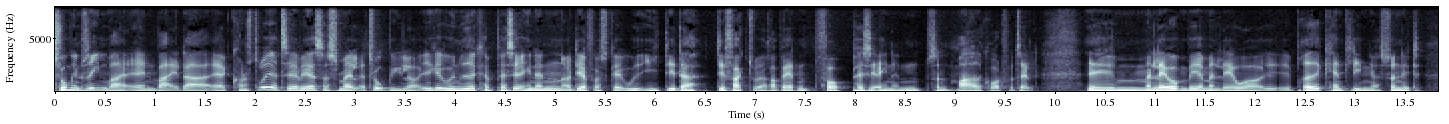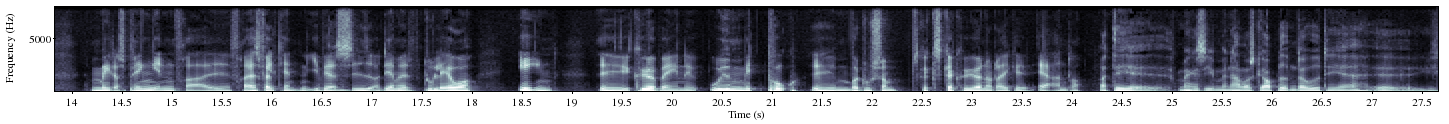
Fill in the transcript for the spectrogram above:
2 minus 1 vej er en vej, der er konstrueret til at være så smal, at to biler ikke uden videre kan passere hinanden, og derfor skal ud i det, der de facto er rabatten for at passere hinanden, sådan meget kort fortalt. Øh, man laver dem ved, at man laver øh, brede kantlinjer, sådan et meters penge inden fra, øh, fra asfaltkanten i hver mm. side, og dermed du laver en øh, Øh, kørebane ude midt på, øh, hvor du som skal, skal køre, når der ikke er andre. Og det, øh, man kan sige, man har måske oplevet dem derude, det er øh, i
